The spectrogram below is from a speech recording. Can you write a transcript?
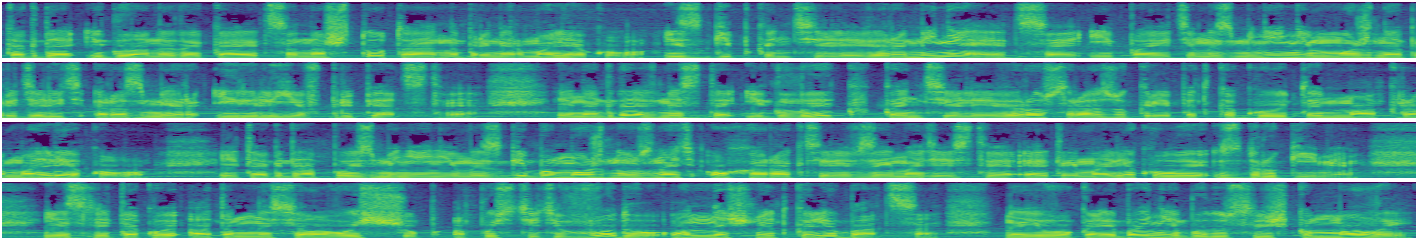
Когда игла натыкается на что-то, например, молекулу, изгиб кантилевера меняется, и по этим изменениям можно определить размер и рельеф препятствия. Иногда вместо иглы к кантилеверу сразу крепят какую-то макромолекулу, и тогда по изменениям изгиба можно узнать о характере взаимодействия этой молекулы с другими. Если такой атомно-силовой щуп опустить в воду, он начнет колебаться, но его колебания будут слишком малы.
